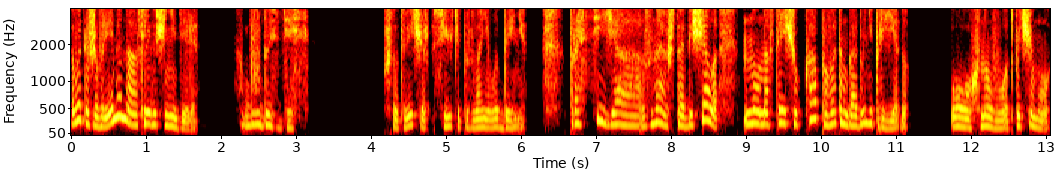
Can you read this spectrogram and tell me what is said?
В это же время на следующей неделе». «Буду здесь». В тот вечер Сьюки позвонила Дэнни. «Прости, я знаю, что обещала, но на встречу Кап в этом году не приеду». «Ох, ну вот, почему?»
